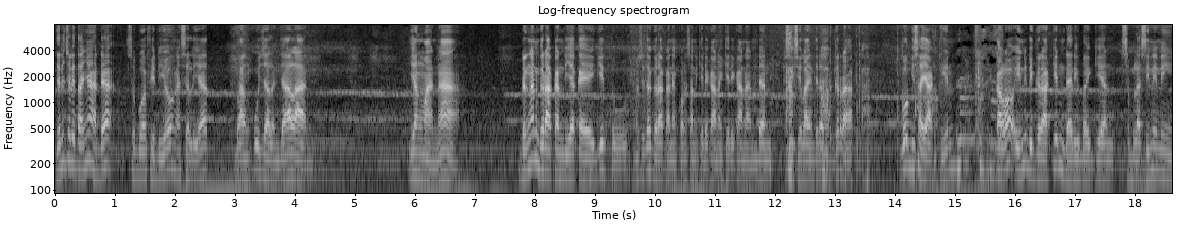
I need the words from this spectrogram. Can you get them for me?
Jadi ceritanya ada sebuah video ngasih lihat bangku jalan-jalan yang mana dengan gerakan dia kayak gitu, maksudnya gerakan yang konstan kiri kanan kiri kanan dan sisi lain tidak bergerak, gue bisa yakin kalau ini digerakin dari bagian sebelah sini nih,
